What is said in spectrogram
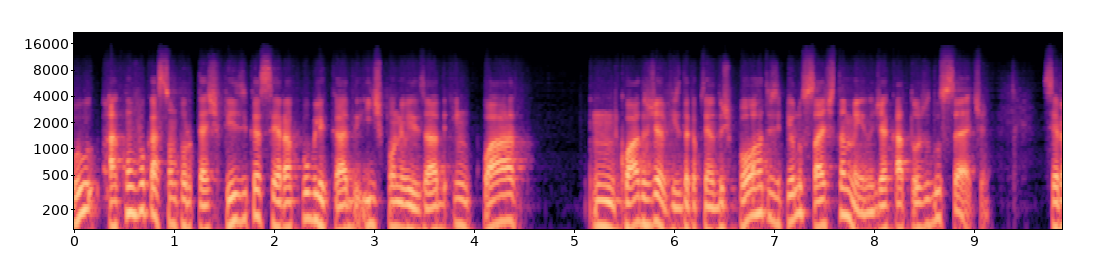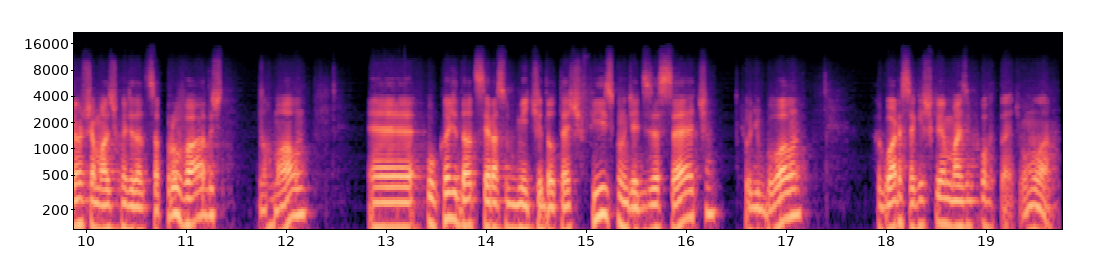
O, a convocação para o teste física será publicada e disponibilizada em, quadro, em quadros de aviso da Capitania dos Portos e pelo site também, no dia 14 do 7. Serão chamados os candidatos aprovados, normal. É, o candidato será submetido ao teste físico no dia 17, show de bola. Agora, isso aqui acho que é mais importante, vamos lá.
